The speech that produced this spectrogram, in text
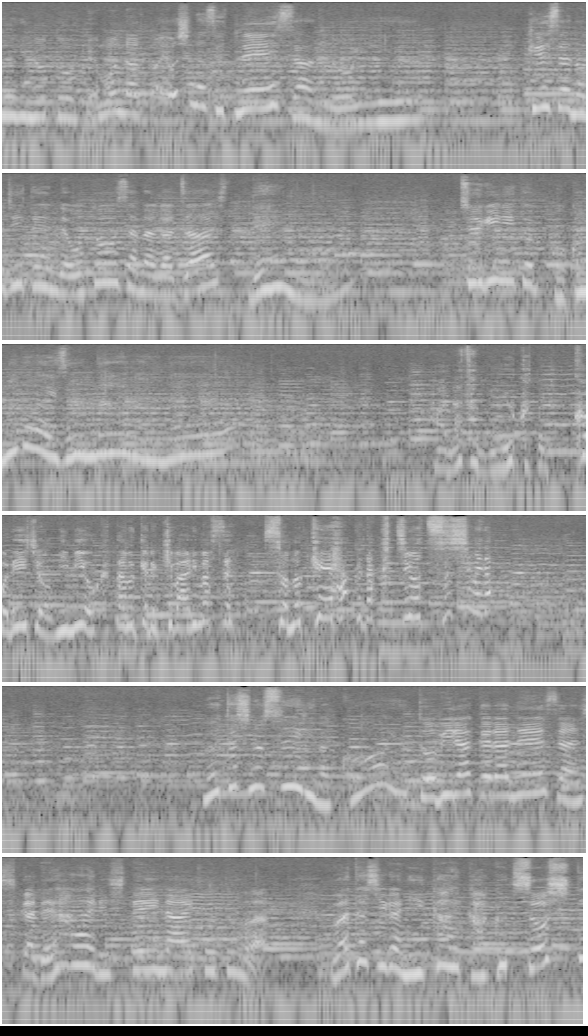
取りのとても仲良しなせ姉さんの言う今朝の時点でお父様が在室でも次にとここまで。は依存ないわよねあなたの言うことにこれ以上耳を傾ける気はありません。その軽薄な口を慎めな。私の推理はこうよ扉から姉さんしか出入りしていないことは私が2回確そして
